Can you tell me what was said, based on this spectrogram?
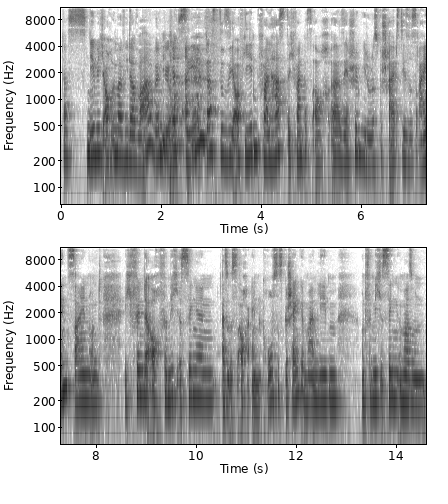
Das nehme ich auch immer wieder wahr, wenn wir ja. uns sehen, dass du sie auf jeden Fall hast. Ich fand das auch äh, sehr schön, wie du das beschreibst, dieses Einssein. Und ich finde auch für mich ist Singen, also ist auch ein großes Geschenk in meinem Leben. Und für mich ist Singen immer so ein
